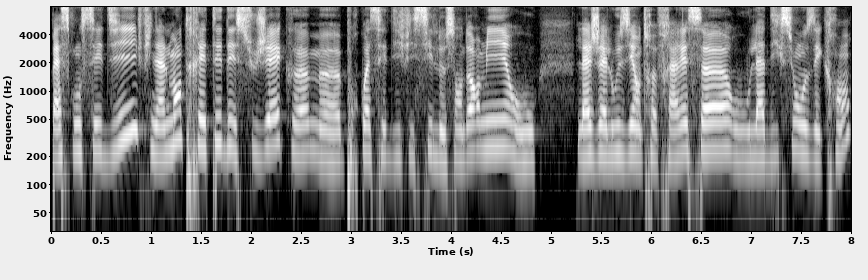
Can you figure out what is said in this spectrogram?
Parce qu'on s'est dit, finalement, traiter des sujets comme euh, pourquoi c'est difficile de s'endormir, ou la jalousie entre frères et sœurs, ou l'addiction aux écrans,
